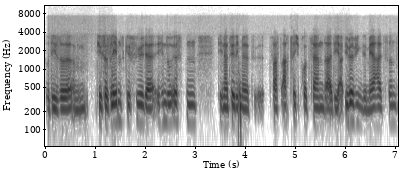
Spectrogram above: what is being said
so diese, ähm, dieses Lebensgefühl der Hinduisten, die natürlich mit fast 80 Prozent äh, die überwiegende Mehrheit sind.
